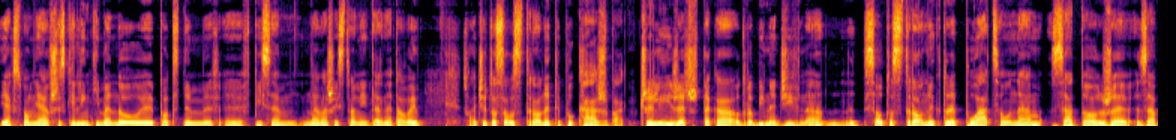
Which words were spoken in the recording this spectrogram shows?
Jak wspomniałem, wszystkie linki będą y, pod tym y, wpisem na naszej stronie internetowej. Słuchajcie, to są strony typu cashback, czyli rzecz taka odrobinę dziwna. Są to strony, które płacą nam za to, że za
